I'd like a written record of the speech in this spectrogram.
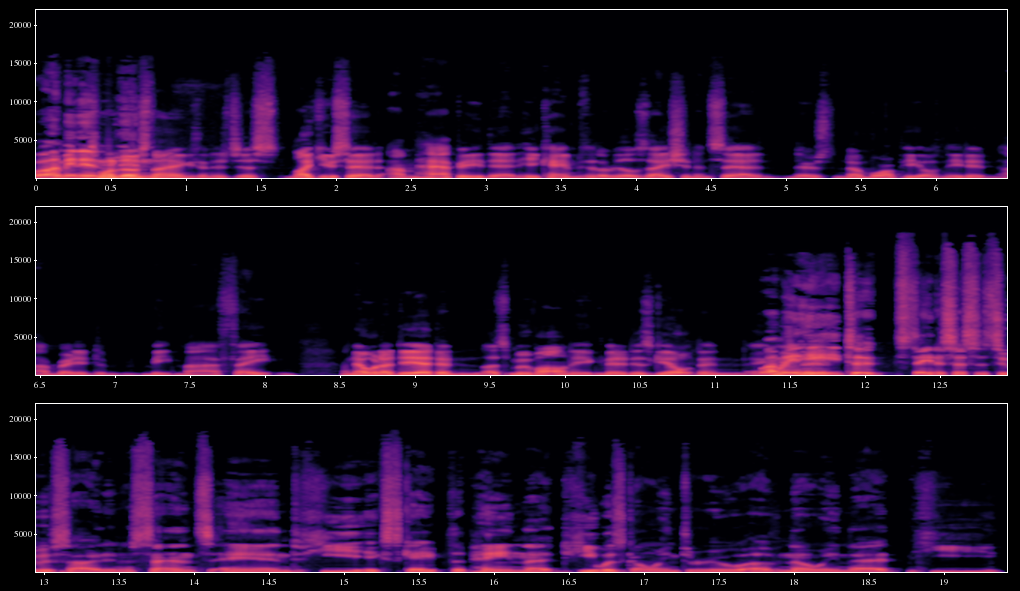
Well, I mean, it's and- one of those and- things, and it's just like you said. I'm happy that he came to the realization and said, "There's no more appeals needed. I'm ready to meet my fate. I know what I did, and let's move on." He admitted his guilt, and, and Well, I mean, there. he took state assisted suicide in a sense, and he escaped the pain that he was going through of knowing that he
